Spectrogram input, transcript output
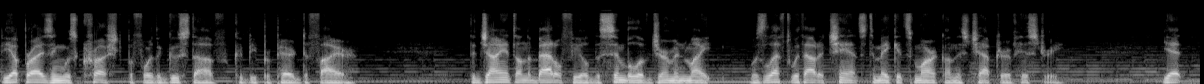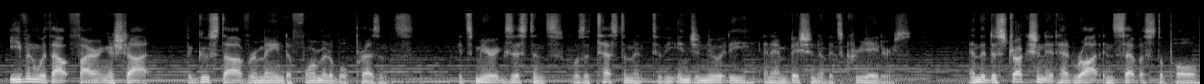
The uprising was crushed before the Gustav could be prepared to fire. The giant on the battlefield, the symbol of German might, was left without a chance to make its mark on this chapter of history. Yet, even without firing a shot, the Gustav remained a formidable presence. Its mere existence was a testament to the ingenuity and ambition of its creators. And the destruction it had wrought in Sevastopol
